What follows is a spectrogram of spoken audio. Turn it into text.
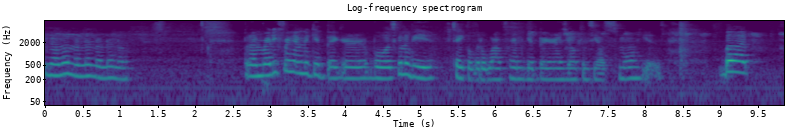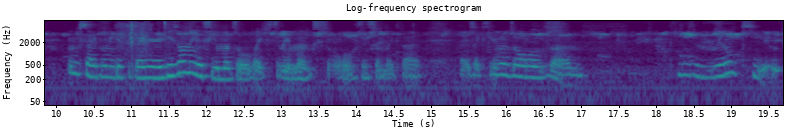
No, no, no, no, no, no, no. But I'm ready for him to get bigger. Well, it's going to be take a little while for him to get bigger, as y'all can see how small he is. But I'm excited when he gets bigger. He's only a few months old, like three months old or something like that. He's like three months old. Um, he's really cute.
